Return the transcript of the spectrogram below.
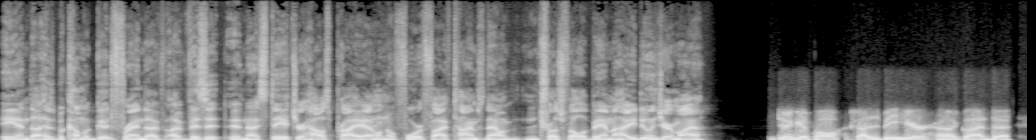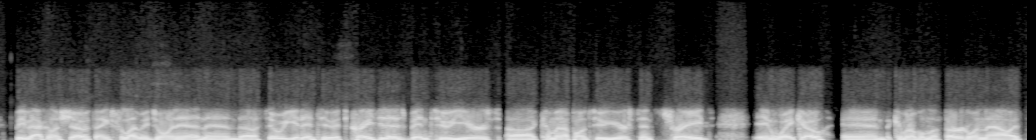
and uh, has become a good friend. I've I visit and I stay at your house probably I don't know four or five times now in Trussville, Alabama. How you doing, Jeremiah? Doing good, Paul. Excited to be here. Uh, glad to be back on the show. Thanks for letting me join in, and uh, let's see what we get into. It's crazy that it's been two years, uh, coming up on two years since trades in Waco, and coming up on the third one now. It's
